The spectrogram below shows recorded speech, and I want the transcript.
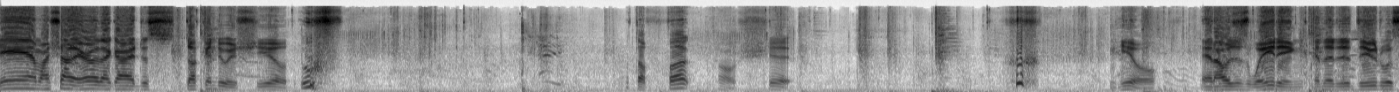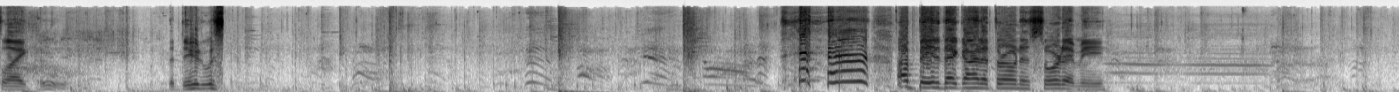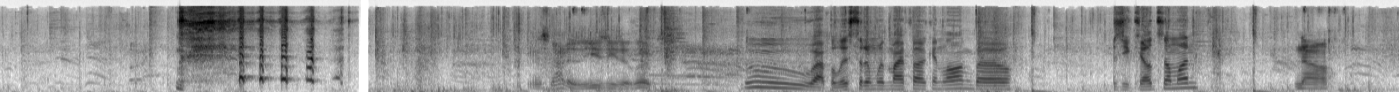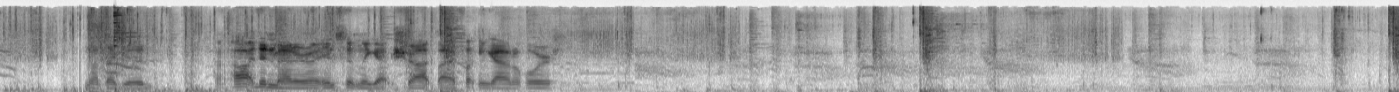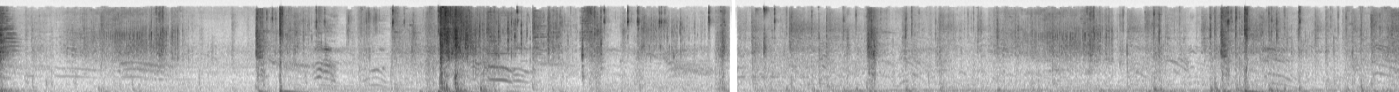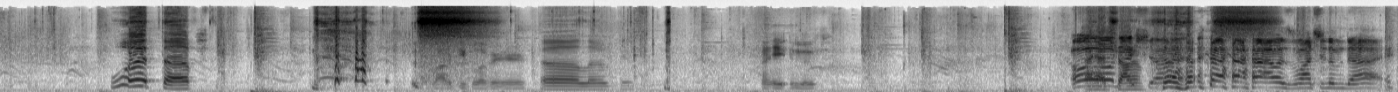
Damn, I shot an arrow that guy just stuck into his shield. Oof. What the fuck? Oh shit. Whew. Heal. And I was just waiting, and then the dude was like, ooh. The dude was... I baited that guy into throwing his sword at me. It's not as easy as it looks. Ooh, I ballisted him with my fucking longbow. Has he killed someone? No. Not that good. Oh, it didn't matter. I instantly got shot by a fucking guy on a horse. What the? a lot of people over here. Oh, Logan. I hate the move. Oh, I had nice shot shot! I was watching him die.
